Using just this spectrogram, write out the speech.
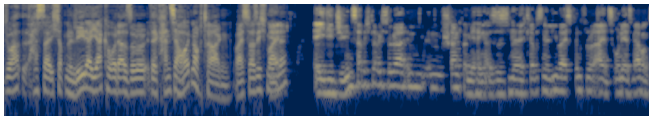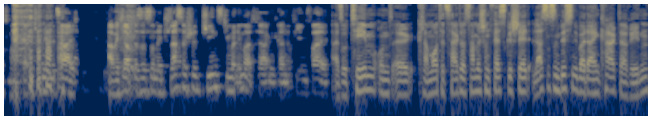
Du hast, hast da, ich glaube, eine Lederjacke oder so, da kannst du ja heute noch tragen. Weißt du, was ich meine? Ja. Ey, die Jeans habe ich, glaube ich, sogar im, im Schrank bei mir hängen. Also es ist eine, ich glaube, es ist eine Levi's 501, ohne jetzt Werbung zu machen. Ich habe nicht bezahlt. Aber ich glaube, das ist so eine klassische Jeans, die man immer tragen kann, auf jeden Fall. Also Themen und äh, Klamotte zeitlos haben wir schon festgestellt. Lass uns ein bisschen über deinen Charakter reden.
